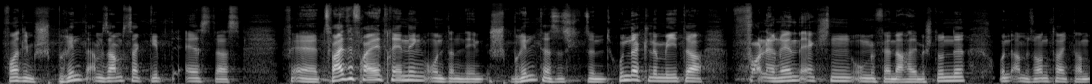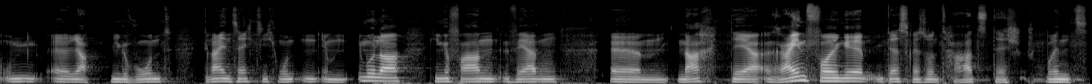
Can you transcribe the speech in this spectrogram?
Vor dem Sprint am Samstag gibt es das äh, zweite freie Training und dann den Sprint. Das ist, sind 100 Kilometer volle Rennaction, ungefähr eine halbe Stunde. Und am Sonntag dann, un, äh, ja, wie gewohnt, 63 Runden im Imola, die gefahren werden. Ähm, nach der Reihenfolge des Resultats des Sprints.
